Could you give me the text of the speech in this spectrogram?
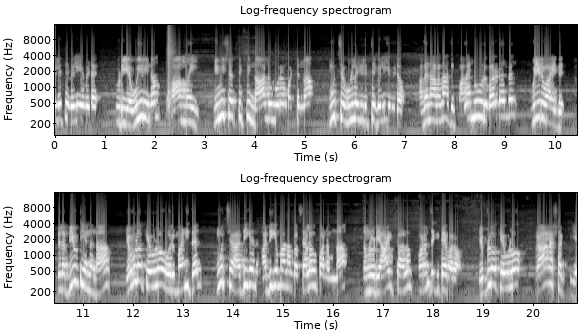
இழுத்து வெளியே விடக்கூடிய உயிரினம் ஆமை. நிமிஷத்துக்கு நாலு முறை மட்டும்தான் மூச்சை உள்ள இழுத்து வெளியே விடும். அதனாலதான் அது பல நூறு வருடங்கள் உயிர் வாயுது. இதுல பியூட்டி என்னன்னா எவ்வளவுக்கு எவ்வளவு ஒரு மனிதன் மூச்சை அதிக அதிகமா நம்ம செலவு பண்ணோம்னா நம்மளுடைய ஆயுட்காலம் குறைஞ்சுக்கிட்டே வரும். எவ்வளவுக்கு எவ்வளோ பிராண சக்திய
